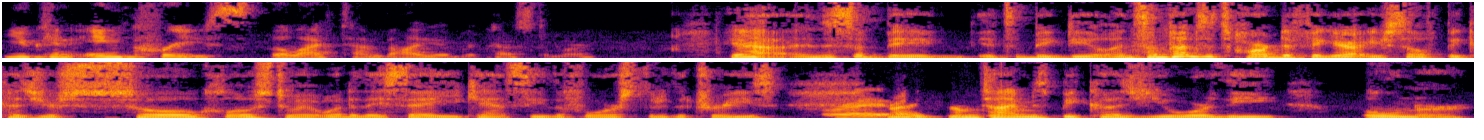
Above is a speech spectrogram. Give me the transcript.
you can increase the lifetime value of your customer yeah, and it's a big it's a big deal. And sometimes it's hard to figure out yourself because you're so close to it. What do they say? You can't see the forest through the trees. Right. Right. Sometimes because you're the owner,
